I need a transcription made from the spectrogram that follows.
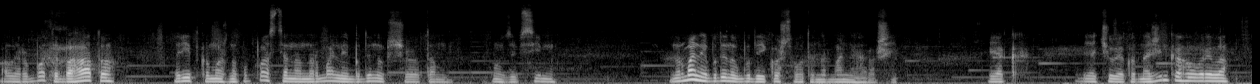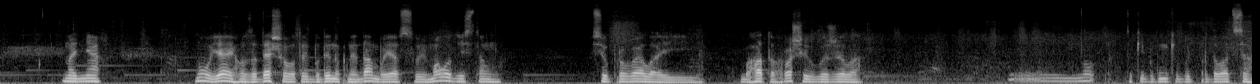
Але роботи багато. Рідко можна попасти на нормальний будинок, що там ну, зі всім. Нормальний будинок буде і коштувати нормальних грошей. Як я чув, як одна жінка говорила на днях. Ну, я його задешево той будинок не дам, бо я свою молодість там всю провела і багато грошей вложила. Ну, такі будинки будуть продаватися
